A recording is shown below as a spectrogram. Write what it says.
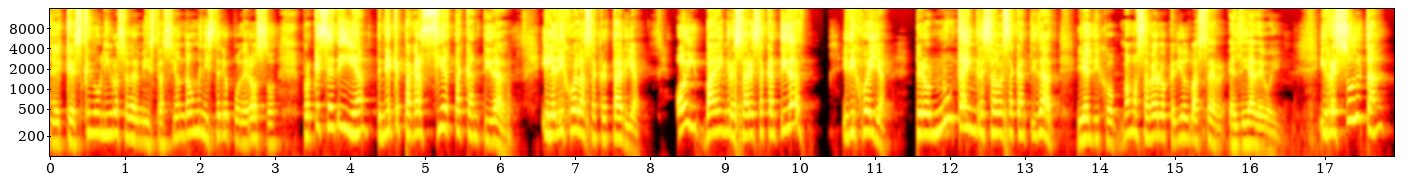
eh, que escribe un libro sobre administración da un ministerio poderoso, porque ese día tenía que pagar cierta cantidad y le dijo a la secretaria, hoy va a ingresar esa cantidad. Y dijo ella, pero nunca ha ingresado esa cantidad. Y él dijo, vamos a ver lo que Dios va a hacer el día de hoy. Y resulta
